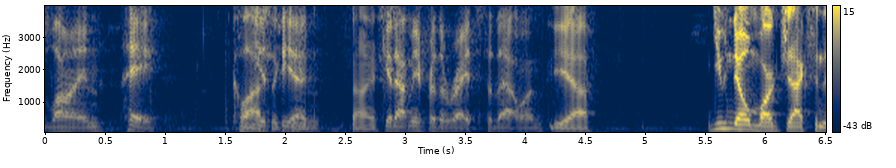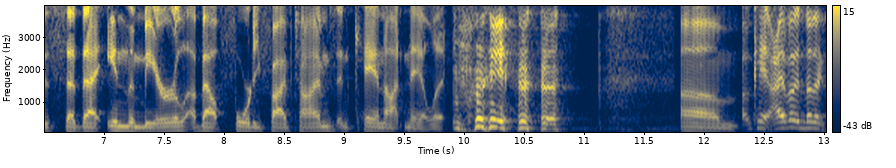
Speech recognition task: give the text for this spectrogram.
line. Hey, Classic, ESPN. dude. Nice. Get at me for the rights to that one. Yeah. You know Mark Jackson has said that in the mirror about 45 times and cannot nail it. um Okay, I have another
